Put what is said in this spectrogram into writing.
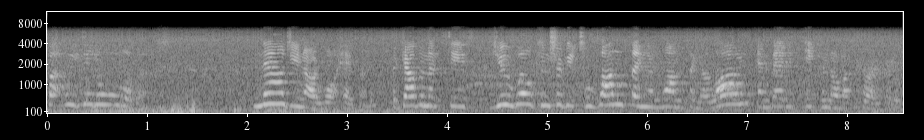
but we did all of it. Now do you know what happened? The government says you will contribute to one thing and one thing alone, and that is economic progress.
